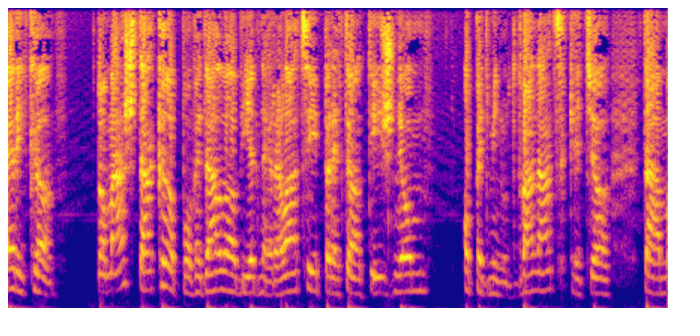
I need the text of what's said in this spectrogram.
Erik Tomáš tak povedal v jednej relácii pred týždňom o 5 minút 12, keď tam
